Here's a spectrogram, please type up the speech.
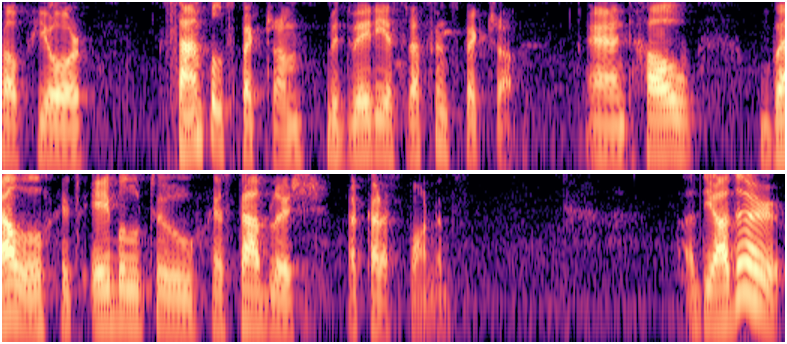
of your sample spectrum with various reference spectra and how well it is able to establish a correspondence. The other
